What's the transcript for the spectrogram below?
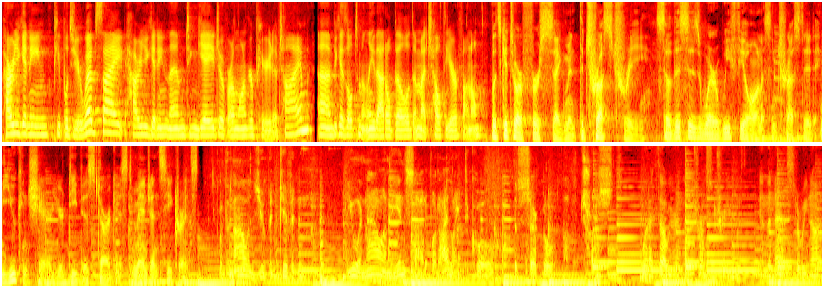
how are you getting people to your website? How are you getting them to engage over a longer period of time? Um, because ultimately that'll build a much healthier funnel. Let's get to our first segment, the trust tree. So, this is where we feel honest and trusted, and you can share your deepest, darkest demand gen secrets. With the knowledge you've been given, you are now on the inside of what I like to call the circle of trust. What I thought we were in the trust tree with in the nest, are we not?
